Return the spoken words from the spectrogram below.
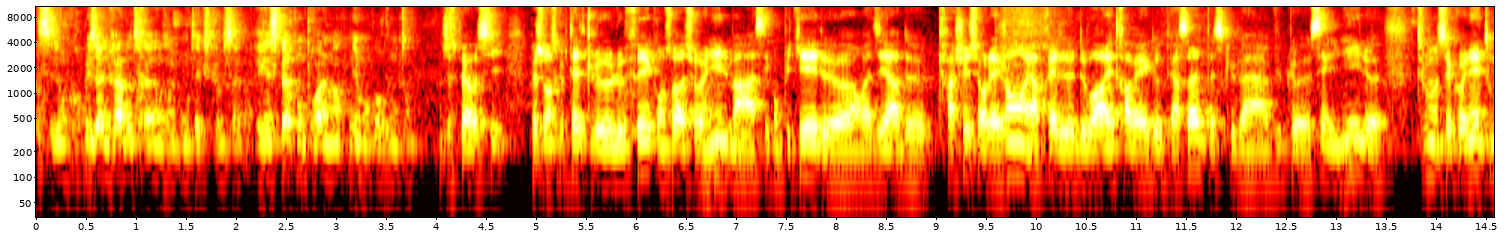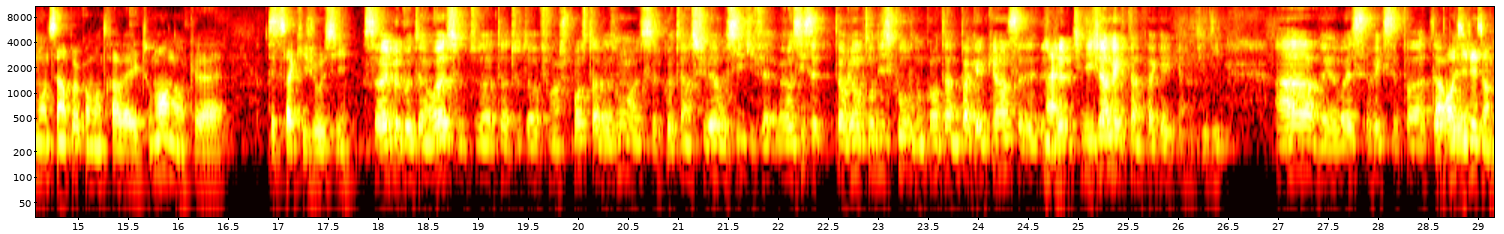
c'est encore plus agréable de travailler dans un contexte comme ça. Et j'espère qu'on pourra le maintenir encore longtemps. J'espère aussi. je pense que peut-être le, le, fait qu'on soit sur une île, bah, c'est compliqué de, on va dire, de cracher sur les gens et après de devoir aller travailler avec d'autres personnes parce que bah, vu que c'est une île, tout le monde se connaît, tout le monde sait un peu comment travailler avec tout le monde. Donc, euh, peut-être ça qui joue aussi. C'est vrai que le côté, ouais, as, tout enfin, je pense que tu as raison, c'est le côté insulaire aussi qui fait. Mais aussi, tu orientes ton discours, donc quand tu n'aimes pas quelqu'un, tu dis jamais que tu n'aimes pas quelqu'un. Tu dis, ah, ben ouais, c'est vrai que c'est pas. T'as arrondi les angles.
